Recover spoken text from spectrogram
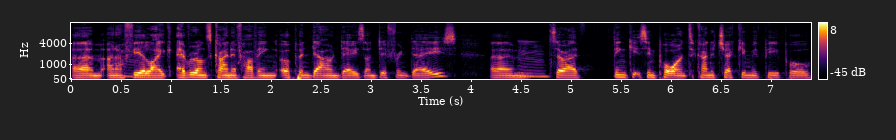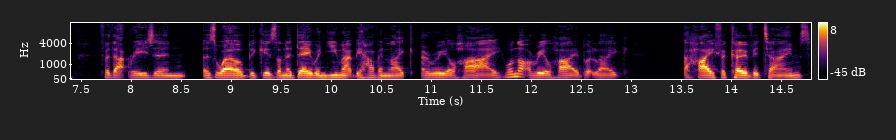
Um, and I Mm. feel like everyone's kind of having up and down days on different days. Um, Mm. So I think it's important to kind of check in with people for that reason as well. Because on a day when you might be having like a real high, well, not a real high, but like high for COVID times.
